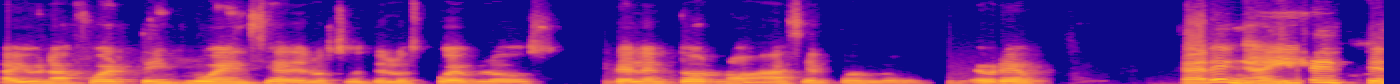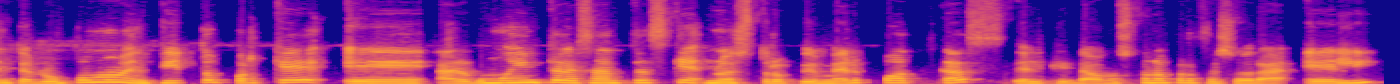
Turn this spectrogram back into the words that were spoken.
hay una fuerte influencia de los, de los pueblos del entorno hacia el pueblo hebreo. Karen, ahí te, te interrumpo un momentito porque eh, algo muy interesante es que nuestro primer podcast, el que grabamos con la profesora Eli,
